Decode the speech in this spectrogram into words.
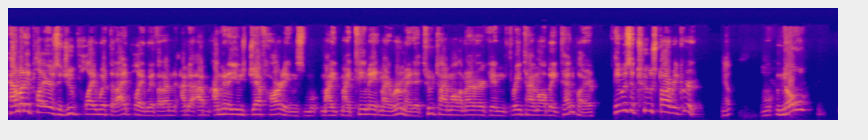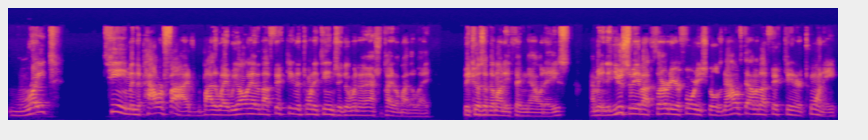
how many players did you play with that I play with? And I'm I'm, I'm going to use Jeff Hartings, my my teammate, my roommate, a two time All American, three time All Big Ten player. He was a two star recruit. Nope. No right team in the Power Five. By the way, we only have about 15 to 20 teams that go win a national title, by the way, because of the money thing nowadays. I mean, it used to be about 30 or 40 schools. Now it's down about 15 or 20.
